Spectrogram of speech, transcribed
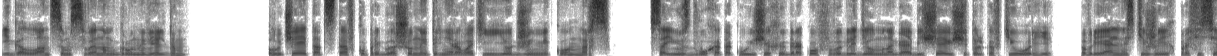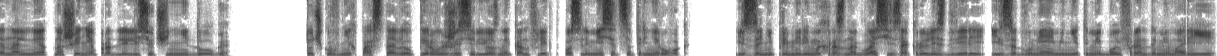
и голландцем Свеном Груневельдом. Получает отставку приглашенный тренировать ее Джимми Коннорс. Союз двух атакующих игроков выглядел многообещающе только в теории, в реальности же их профессиональные отношения продлились очень недолго. Точку в них поставил первый же серьезный конфликт после месяца тренировок. Из-за непримиримых разногласий закрылись двери и за двумя именитыми бойфрендами Марии,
